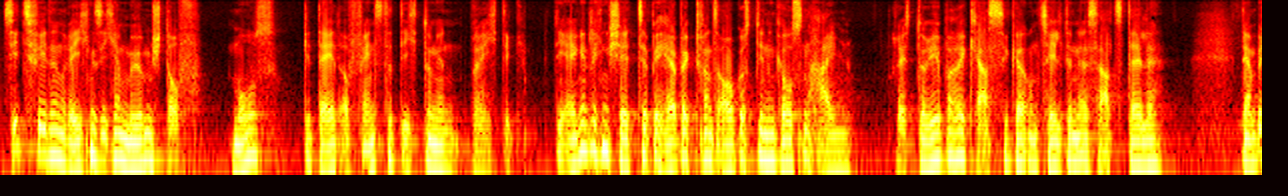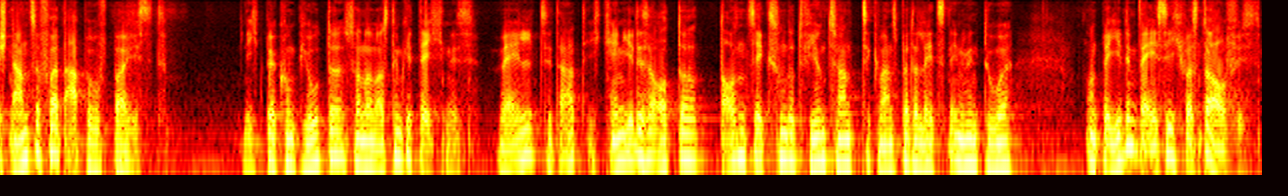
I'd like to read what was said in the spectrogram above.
Sitzfedern rächen sich am mürben Stoff, Moos gedeiht auf Fensterdichtungen prächtig. Die eigentlichen Schätze beherbergt Franz Augustin in großen Hallen, restaurierbare Klassiker und seltene Ersatzteile, deren Bestand sofort abrufbar ist. Nicht per Computer, sondern aus dem Gedächtnis. Weil, Zitat, ich kenne jedes Auto, 1624 waren es bei der letzten Inventur, und bei jedem weiß ich, was drauf ist.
